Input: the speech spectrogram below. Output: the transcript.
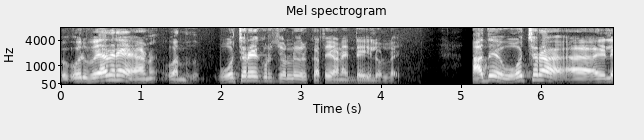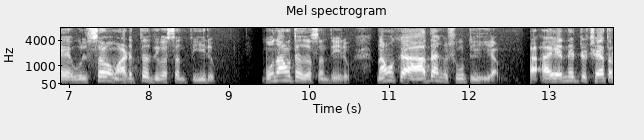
ഒരു വേദനയാണ് വന്നത്. ഓച്ചറയെക്കുറിച്ചുള്ള ഒരു കഥയാണ് എന്റെ കയ്യിലുള്ളത്. അത് ഓച്ചറയിലെ ഉത്സവം അടുത്ത ദിവസം തീരും. മൂന്നാമത്തെ ദിവസം തീരും. നമുക്ക് അതങ്ങ് ഷൂട്ട് ചെയ്യാം. എന്നിട്ട് ക്ഷേത്ര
